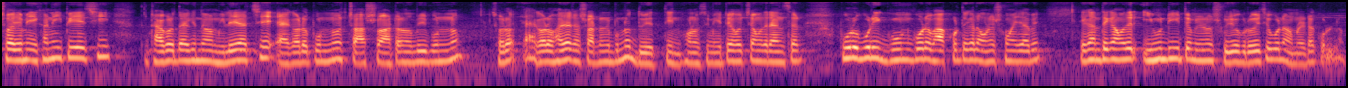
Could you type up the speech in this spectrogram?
ছয় আমি এখানেই পেয়েছি। তো ঠাকুরদায় কিন্তু আমার মিলে যাচ্ছে। এগারো পূর্ণ, চারশো আটানব্বই পূর্ণ চলো এগারো হাজার চারশো আটানব্বই পূর্ণ দুয়ের তিন। ঘনসেমি এটা হচ্ছে আমাদের অ্যান্সার পুরোপুরি গুণ করে ভাগ করতে গেলে অনেক সময় যাবে। এখান থেকে আমাদের ইউনিটটা মেলানোর সুযোগ রয়েছে বলে আমরা এটা করলাম।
